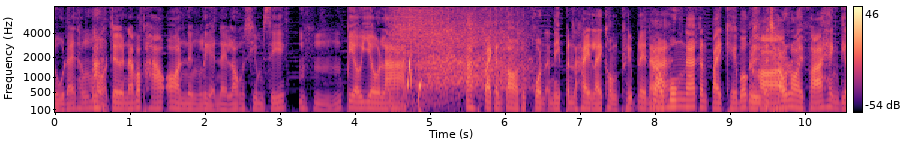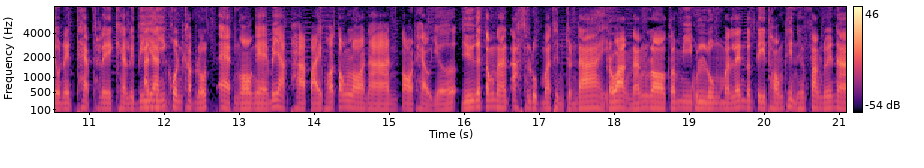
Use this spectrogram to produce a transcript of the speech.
ดูได้ทั้งหมด เจอน้ำมะพร้าวอ่อนหนึ่งเหรียญไหนลองชิมซิอือหือเปรี้ยวเยียวลาด อะไปกันต่อทุกคนอันนี้เป็นไฮไลท์ของทริปเลยนะ เรามุ่งหน้ากันไปเคเบิลหรือกระเช้าลอยฟ้าแห่งเดียวในแถบทะเลแคริบเบียน อันนี้คนขับรถแอบงอแงไม่อยากพาไป เพราะต้องรอนานต่อแถวเยอะ ยื้อกันต้องนานอะสรุปมาถึงจนได้ ระหว่างนั่งรอก็มีคุณลุงมาเล่นดนตรีท้องถิ่นให้ฟังด้วยนะ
